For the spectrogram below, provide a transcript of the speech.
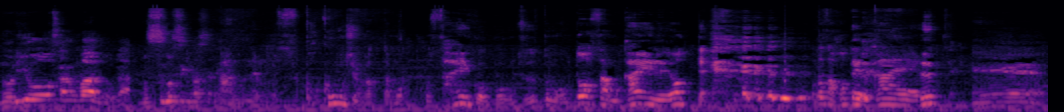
のりおさんワールドがもうすごすぎましたね。あのね、もうすごく面白かった。もう、最後、僕ずっともう、お父さんも帰るよって。お父さんホテル帰るって。え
